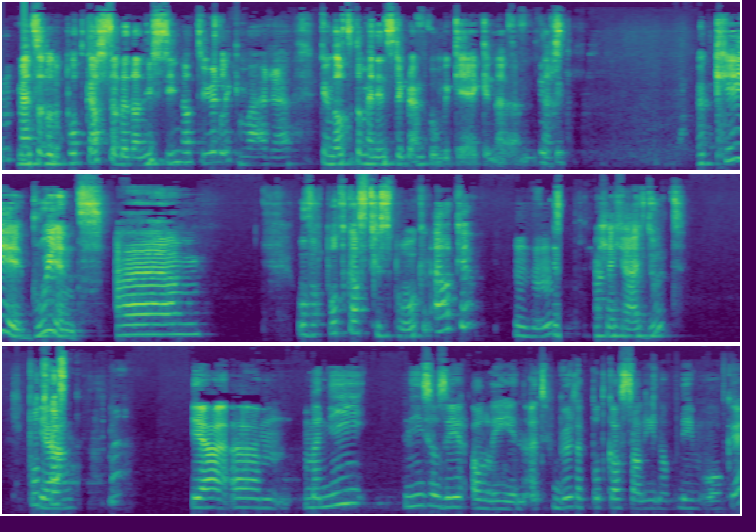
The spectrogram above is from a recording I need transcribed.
Mensen op de podcast zullen dat niet zien natuurlijk, maar uh, je kunt altijd op mijn Instagram komen kijken. Uh, Oké, boeiend. Um, over podcast gesproken, Elke. Mm -hmm. Is dat wat jij graag doet? Podcast ja, ja um, maar niet, niet zozeer alleen. Het gebeurt dat podcast alleen opneem ook, hè.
